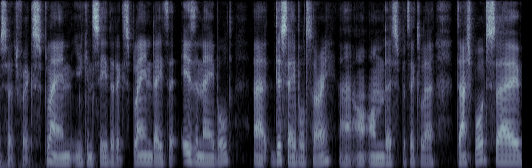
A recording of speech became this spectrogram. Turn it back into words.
search for explain, you can see that explain data is enabled uh, disabled, sorry, uh, on, this particular dashboard. So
